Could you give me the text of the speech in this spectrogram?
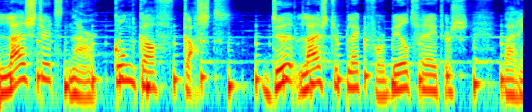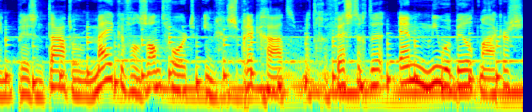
luistert naar Concaf Kast, de luisterplek voor beeldvreters, waarin presentator Mijke van Zandvoort in gesprek gaat met gevestigde en nieuwe beeldmakers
